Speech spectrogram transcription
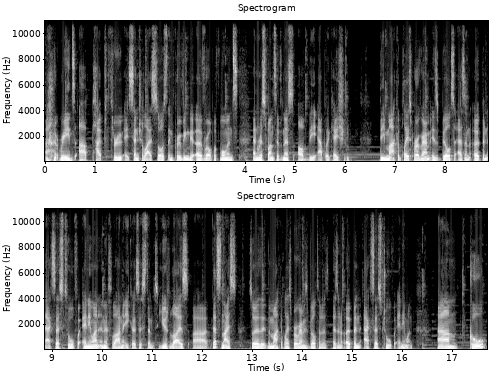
reads are piped through a centralized source, improving the overall performance and responsiveness of the application. The Marketplace program is built as an open access tool for anyone in the Solana ecosystem to utilize. Uh, that's nice. So the, the, Marketplace program is built as, as, an open access tool for anyone. Um, cool.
